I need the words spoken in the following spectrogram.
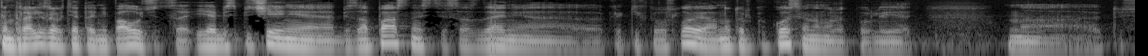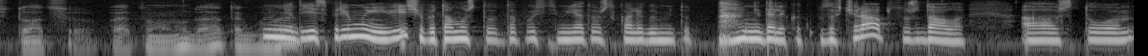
контролировать это не получится. И обеспечение безопасности, создание каких-то условий, оно только косвенно может повлиять на эту ситуацию. Поэтому, ну да, так бывает. Нет, есть прямые вещи, потому что, допустим, я тоже с коллегами тут недалеко, как позавчера обсуждала, а, что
